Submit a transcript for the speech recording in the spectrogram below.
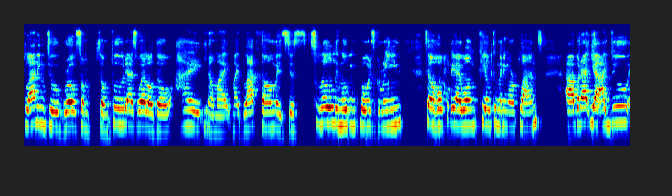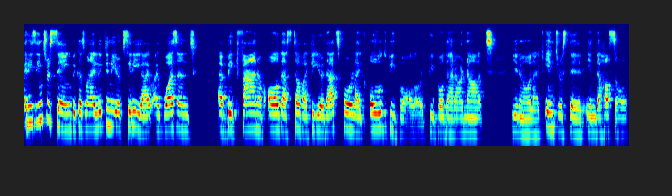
planning to grow some some food as well. Although I, you know, my my black thumb is just slowly moving towards green, so hopefully I won't kill too many more plants. Uh, but I, yeah, I do, and it's interesting because when I lived in New York City, I, I wasn't a big fan of all that stuff. I figure that's for like old people or people that are not, you know, like interested in the hustle.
